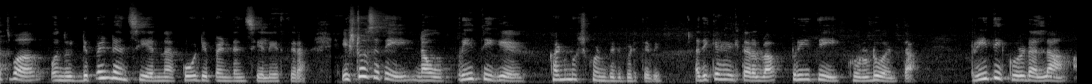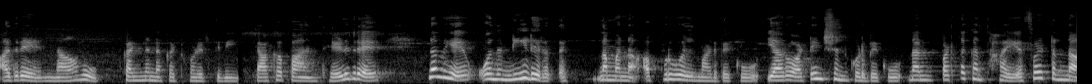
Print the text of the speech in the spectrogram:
ಅಥವಾ ಒಂದು ಡಿಪೆಂಡೆನ್ಸಿಯನ್ನು ಕೋ ಡಿಪೆಂಡೆನ್ಸಿಯಲ್ಲಿ ಇರ್ತೀರಾ? ಎಷ್ಟೋ ಸತಿ ನಾವು ಪ್ರೀತಿಗೆ ಕಣ್ಣು ಮುಚ್ಕೊಂಡು ಬಿದ್ದುಬಿಡ್ತೀವಿ ಅದಕ್ಕೆ ಹೇಳ್ತಾರಲ್ವ, ಪ್ರೀತಿ ಕುರುಡು ಅಂತ. ಪ್ರೀತಿ ಕುರುಡಲ್ಲ, ಆದರೆ ನಾವು ಕಣ್ಣನ್ನು ಕಟ್ಕೊಂಡಿರ್ತೀವಿ. ಯಾಕಪ್ಪ ಅಂತ ಹೇಳಿದ್ರೆ, ನಮಗೆ ಒಂದು ನೀಡಿರುತ್ತೆ ನಮ್ಮನ್ನು ಅಪ್ರೂವಲ್ ಮಾಡಬೇಕು, ಯಾರೋ ಅಟೆನ್ಷನ್ ಕೊಡಬೇಕು. ನಾನು ಪಡ್ತಕ್ಕಂತಹ ಎಫರ್ಟನ್ನು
